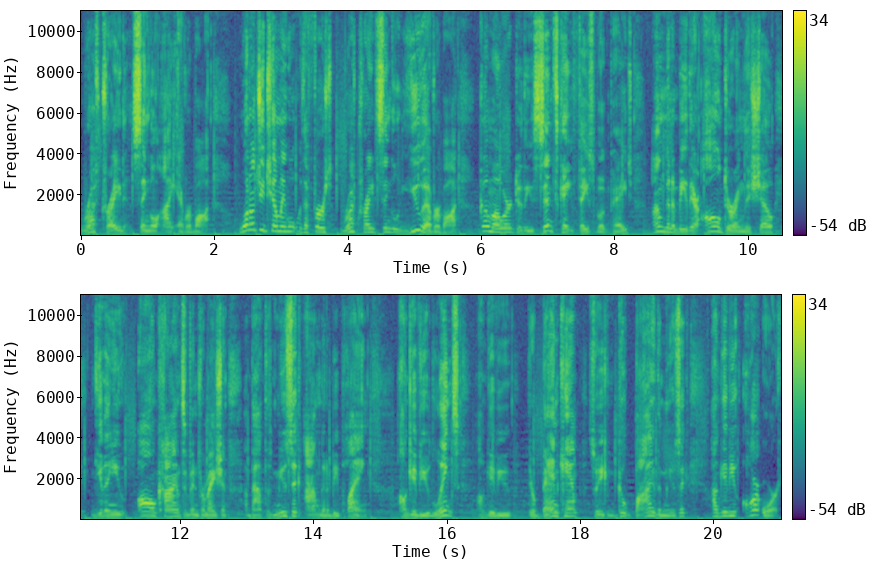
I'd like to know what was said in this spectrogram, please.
Rough Trade single I ever bought. Why don't you tell me what was the first Rough Trade single you ever bought? Come over to the Synthscape Facebook page. I'm going to be there all during this show, giving you all kinds of information about the music I'm going to be playing. I'll give you links. I'll give you their Bandcamp so you can go buy the music. I'll give you artwork.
